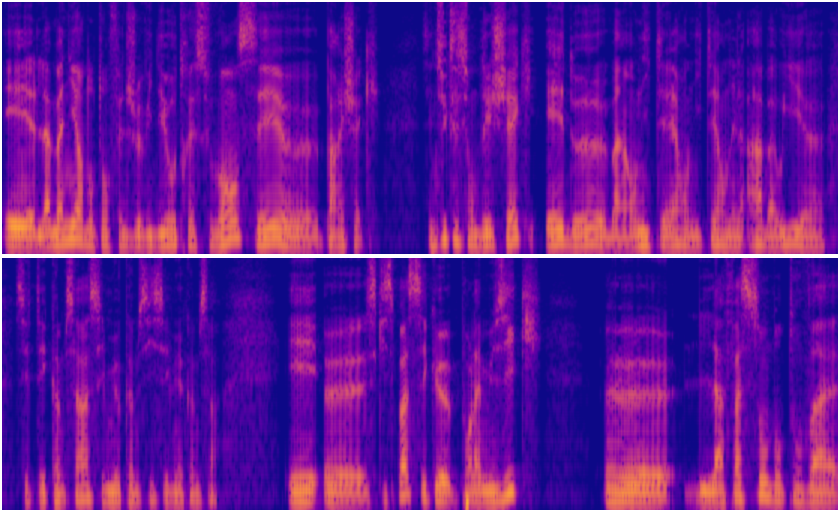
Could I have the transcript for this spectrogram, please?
Et la manière dont on fait le jeu vidéo très souvent, c'est par échec. C'est une succession d'échecs et de, ben, on itère, on itère, on est là, ah bah oui, c'était comme ça, c'est mieux comme ci, c'est mieux comme ça. Et ce qui se passe, c'est que pour la musique, la façon dont on va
